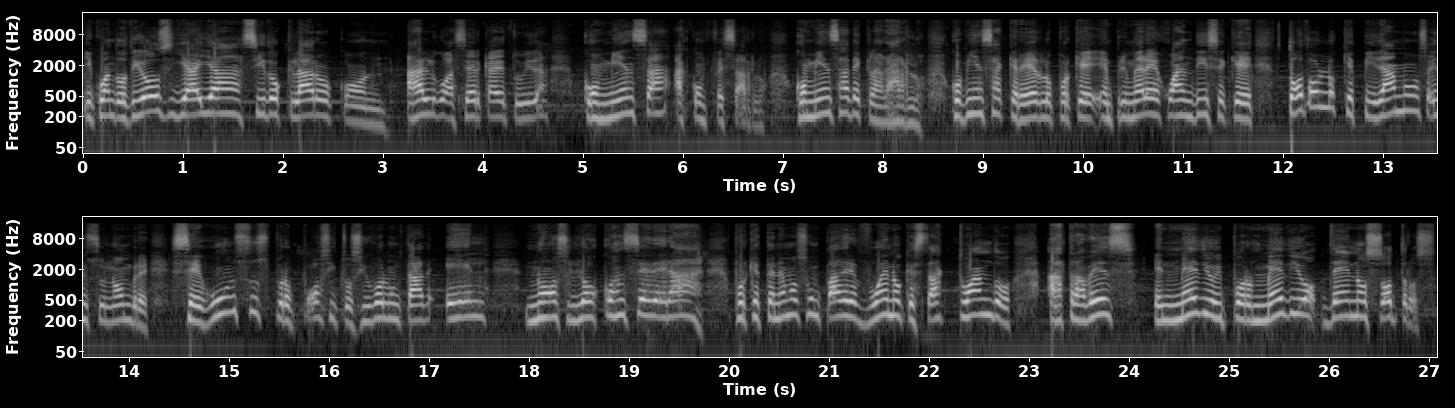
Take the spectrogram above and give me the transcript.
y cuando Dios ya haya sido claro con algo acerca de tu vida, comienza a confesarlo, comienza a declararlo, comienza a creerlo, porque en 1 Juan dice que todo lo que pidamos en su nombre, según sus propósitos y voluntad, Él nos lo concederá, porque tenemos un Padre bueno que está actuando a través, en medio y por medio de nosotros.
